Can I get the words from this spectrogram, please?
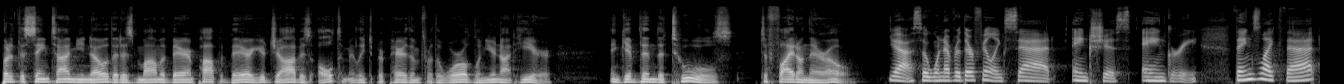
but at the same time, you know that as Mama Bear and Papa Bear, your job is ultimately to prepare them for the world when you're not here, and give them the tools to fight on their own. Yeah. So whenever they're feeling sad, anxious, angry, things like that,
